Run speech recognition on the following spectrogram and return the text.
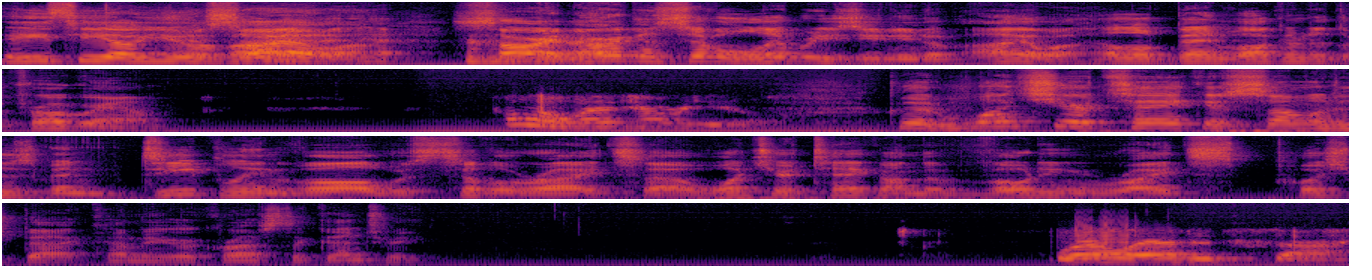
ACLU of sorry, Iowa. yeah, sorry, American Civil Liberties Union of Iowa. Hello, Ben. Welcome to the program. Hello, Ed. How are you? Good. What's your take as someone who's been deeply involved with civil rights? Uh, what's your take on the voting rights pushback coming across the country? Well, Ed, it's uh,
